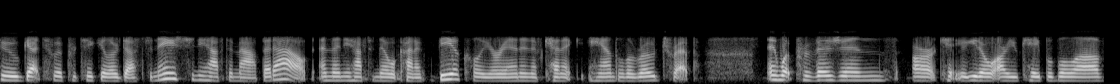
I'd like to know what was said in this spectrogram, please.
to get to a particular destination, you have to map it out. And then you have to know what kind of vehicle you're in and if can it handle the road trip and what provisions are you know are you capable of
